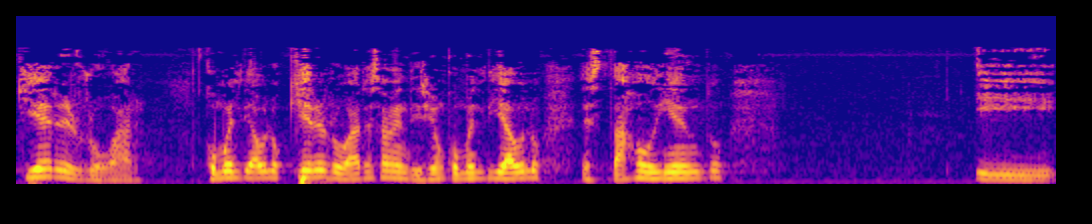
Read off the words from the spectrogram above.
quiere robar, como el diablo quiere robar esa bendición, como el diablo está jodiendo y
